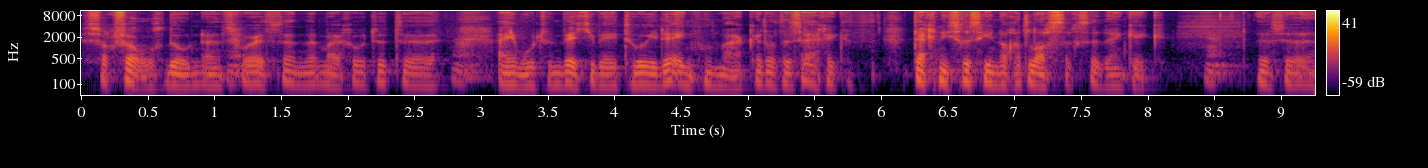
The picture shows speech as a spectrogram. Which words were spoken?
zorgvuldig doen enzovoort. En, maar goed, het, uh, en je moet een beetje weten hoe je de inkt moet maken. Dat is eigenlijk het, technisch gezien nog het lastigste, denk ik. Dus... Uh,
